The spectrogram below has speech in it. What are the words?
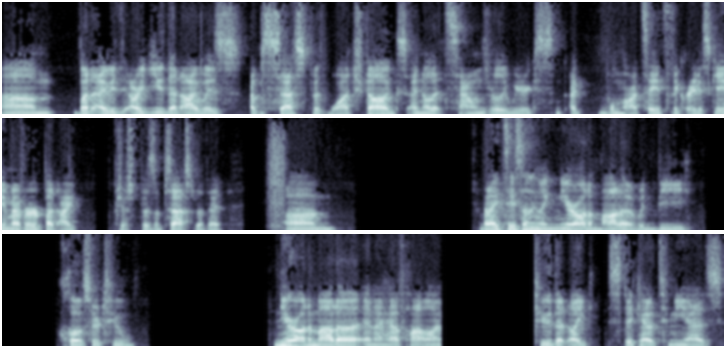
Um, but I would argue that I was obsessed with Watch Dogs. I know that sounds really weird. I will not say it's the greatest game ever, but I just was obsessed with it. Um, but I'd say something like Nier Automata would be closer to Nier Automata, and I have Hotline two that like stick out to me as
